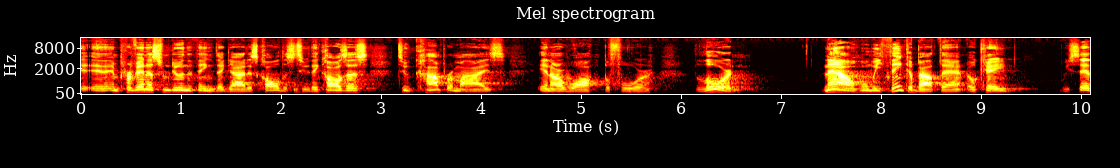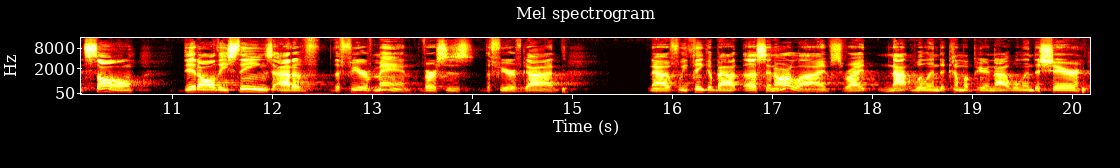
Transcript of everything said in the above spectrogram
and prevent us from doing the things that God has called us to. They cause us to compromise in our walk before the Lord. Now, when we think about that, okay, we said Saul did all these things out of the fear of man versus the fear of God. Now, if we think about us in our lives, right, not willing to come up here, not willing to share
